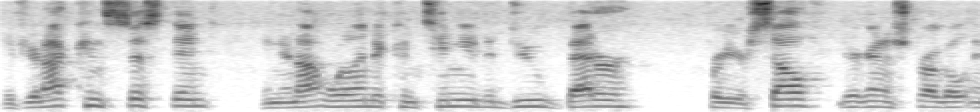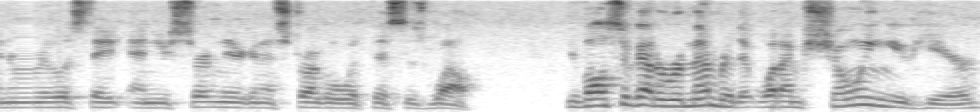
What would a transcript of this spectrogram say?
If you're not consistent and you're not willing to continue to do better for yourself, you're going to struggle in real estate. And you certainly are going to struggle with this as well. You've also got to remember that what I'm showing you here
